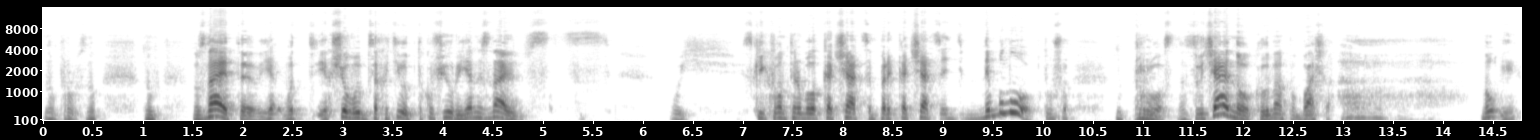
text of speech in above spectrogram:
Ну просто, ну, ну, ну знаєте, я, от якщо ви б захотіли б таку фігуру, я не знаю. Ой, скільки вам треба було качатися, перекачатися, не було, б, тому що ну просто. Звичайно, коли вона побачила. Ну і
